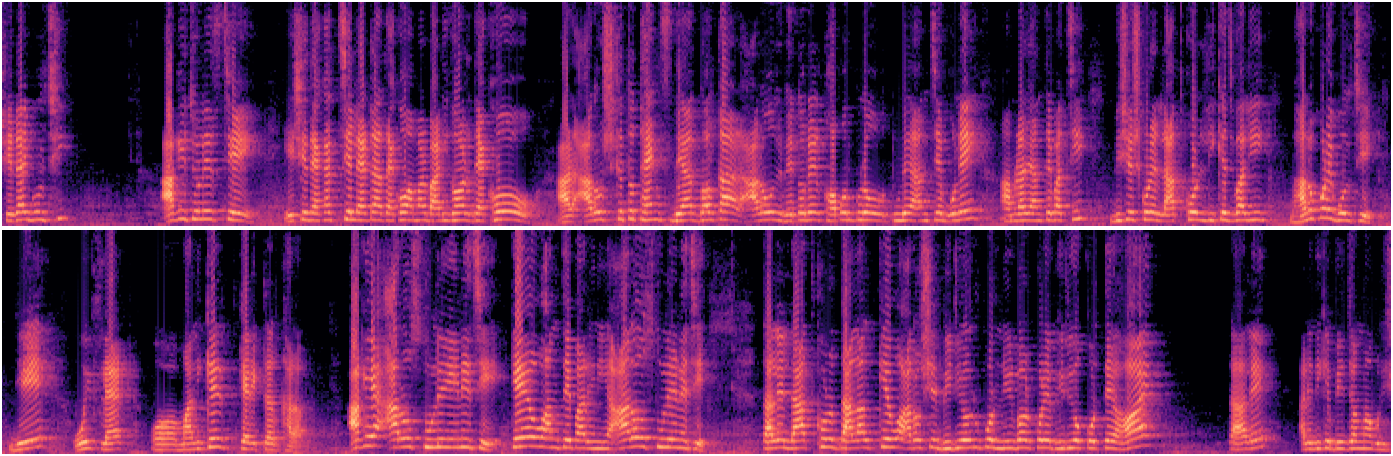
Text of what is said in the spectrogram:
সেটাই বলছি। আগে চলে এসছে এসে দেখাচ্ছে ল্যাটা, দেখো আমার বাড়িঘর, দেখো। আর আরসকে তো থ্যাঙ্কস দেওয়ার দরকার। আরও ভেতরের খবরগুলো তুলে আনছে বলেই আমরা জানতে পারছি। বিশেষ করে লাতকোর লিকেজ বালি ভালো করে বলছে যে ওই ফ্ল্যাট মালিকের ক্যারেক্টার খারাপ। আগে আরও তুলে এনেছে, কেউ আনতে পারেনি আরও তুলে এনেছে। তাহলে লাতখোর দালালকেও আরসের ভিডিওর উপর নির্ভর করে ভিডিও করতে হয়। তাহলে, আর এদিকে বেজন্মা বলিস।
